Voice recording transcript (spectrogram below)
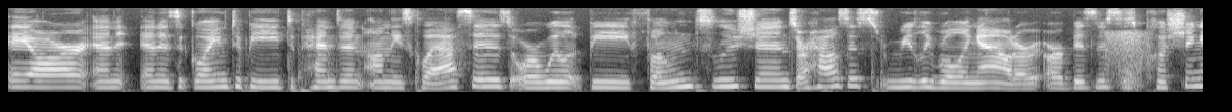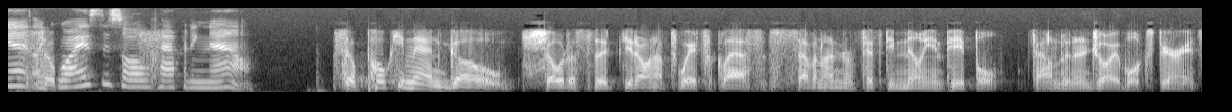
AR and and is it going to be dependent on these glasses or will it be phone solutions or how's this really rolling out? Are are businesses pushing it? Like so, why is this all happening now? So Pokemon Go showed us that you don't have to wait for glasses. 750 million people found an enjoyable experience.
